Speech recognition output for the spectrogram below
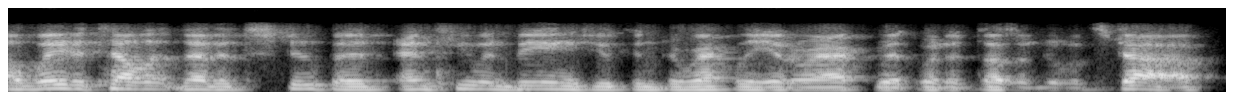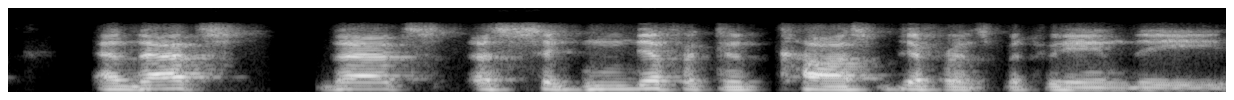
a way to tell it that it's stupid and human beings you can directly interact with when it doesn't do its job. And that's that's a significant cost difference between the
